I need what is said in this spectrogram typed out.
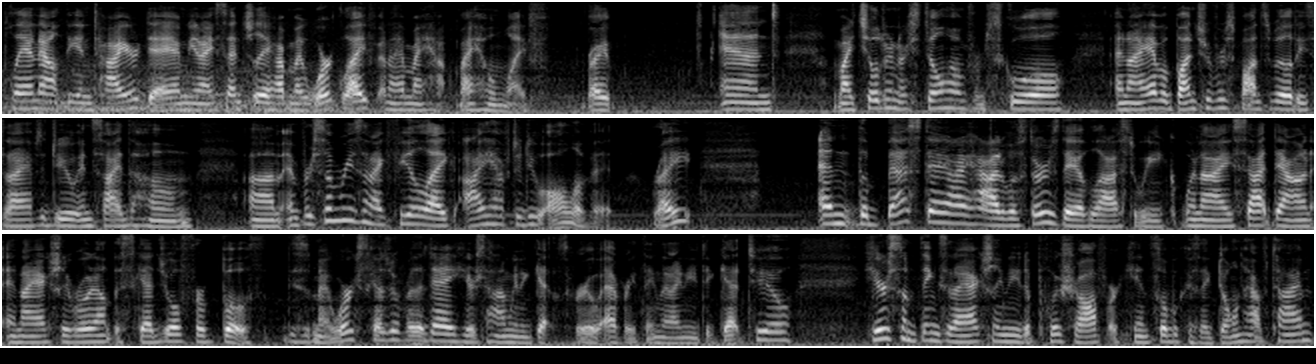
plan out the entire day. I mean, I essentially have my work life and I have my my home life, right? And my children are still home from school, and I have a bunch of responsibilities that I have to do inside the home. Um, and for some reason, I feel like I have to do all of it, right? And the best day I had was Thursday of last week when I sat down and I actually wrote out the schedule for both. This is my work schedule for the day. Here's how I'm going to get through everything that I need to get to. Here's some things that I actually need to push off or cancel because I don't have time.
